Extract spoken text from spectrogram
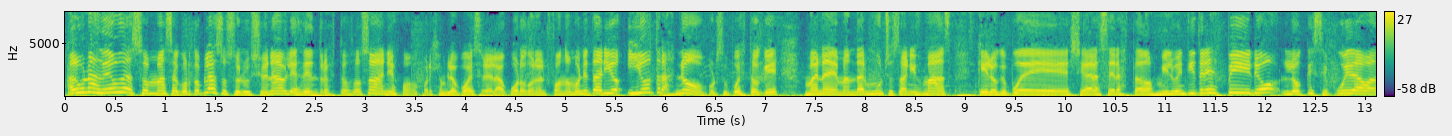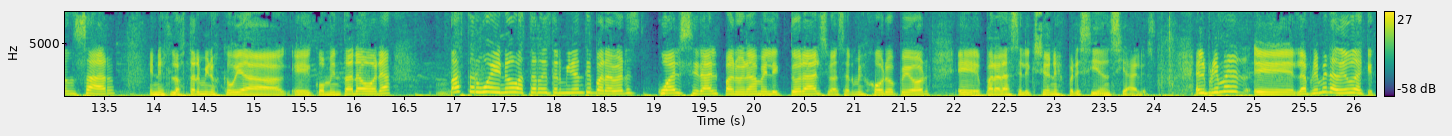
Algunas deudas son más a corto plazo, solucionables dentro de estos dos años, como por ejemplo puede ser el acuerdo con el Fondo Monetario, y otras no, por supuesto que van a demandar muchos años más que lo que puede llegar a ser hasta 2023, pero lo que se puede avanzar en los términos que voy a eh, comentar ahora va a estar bueno, va a estar determinante para ver cuál será el panorama electoral, si va a ser mejor o peor eh, para las elecciones presidenciales. El primer, eh, la primera deuda que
